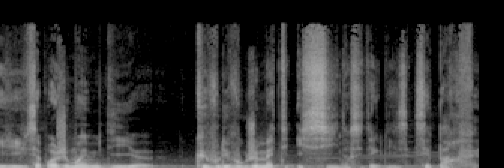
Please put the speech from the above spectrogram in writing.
il s'approche de moi et me dit euh, Que voulez-vous que je mette ici, dans cette église? C'est parfait.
